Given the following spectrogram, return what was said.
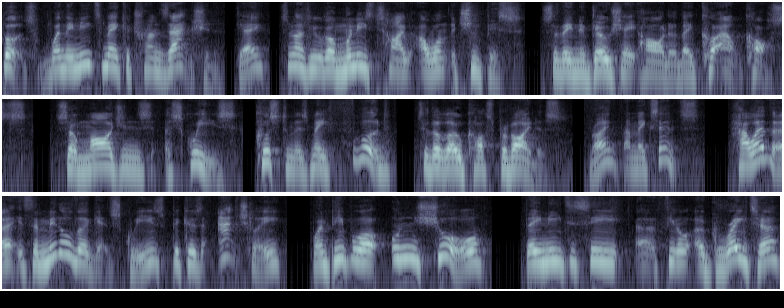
But when they need to make a transaction, okay, sometimes people go, money's tight, I want the cheapest. So they negotiate harder, they cut out costs. So margins are squeezed. Customers may flood to the low cost providers, right? That makes sense. However, it's the middle that gets squeezed because actually when people are unsure, they need to see, uh, feel a greater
